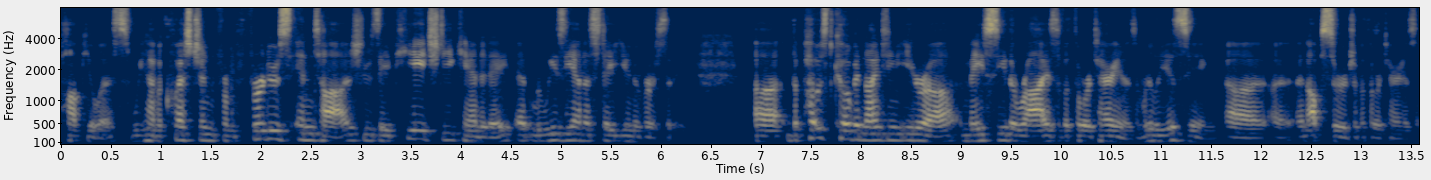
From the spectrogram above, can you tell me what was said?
populace, we have a question from Ferdous Intaj, who's a PhD candidate at Louisiana State University. Uh, the post-COVID-19 era may see the rise of authoritarianism, really is seeing uh, an upsurge of authoritarianism.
